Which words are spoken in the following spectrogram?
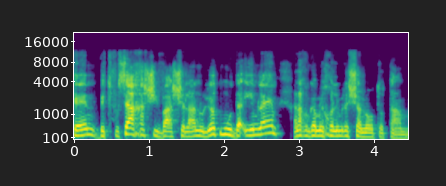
כן, בדפוסי החשיבה שלנו, להיות מודעים להם, אנחנו גם יכולים לשנות אותם.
